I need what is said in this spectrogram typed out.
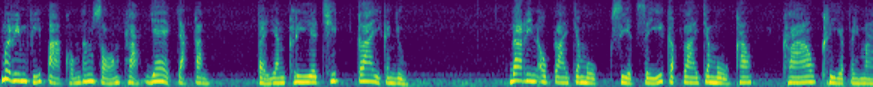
เมื่อริมฝีปากของทั้งสองผละแยกจากกัน แต่ยังเคลียชิดใกล้กันอยู่ ดารินเอาปลายจมูก เสียดสีกับปลายจมูกเขาคล้าวเคลียไปมา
